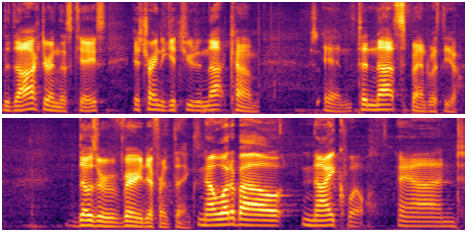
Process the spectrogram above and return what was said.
The doctor in this case is trying to get you to not come in, to not spend with you. Those are very different things. now, what about Nyquil and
